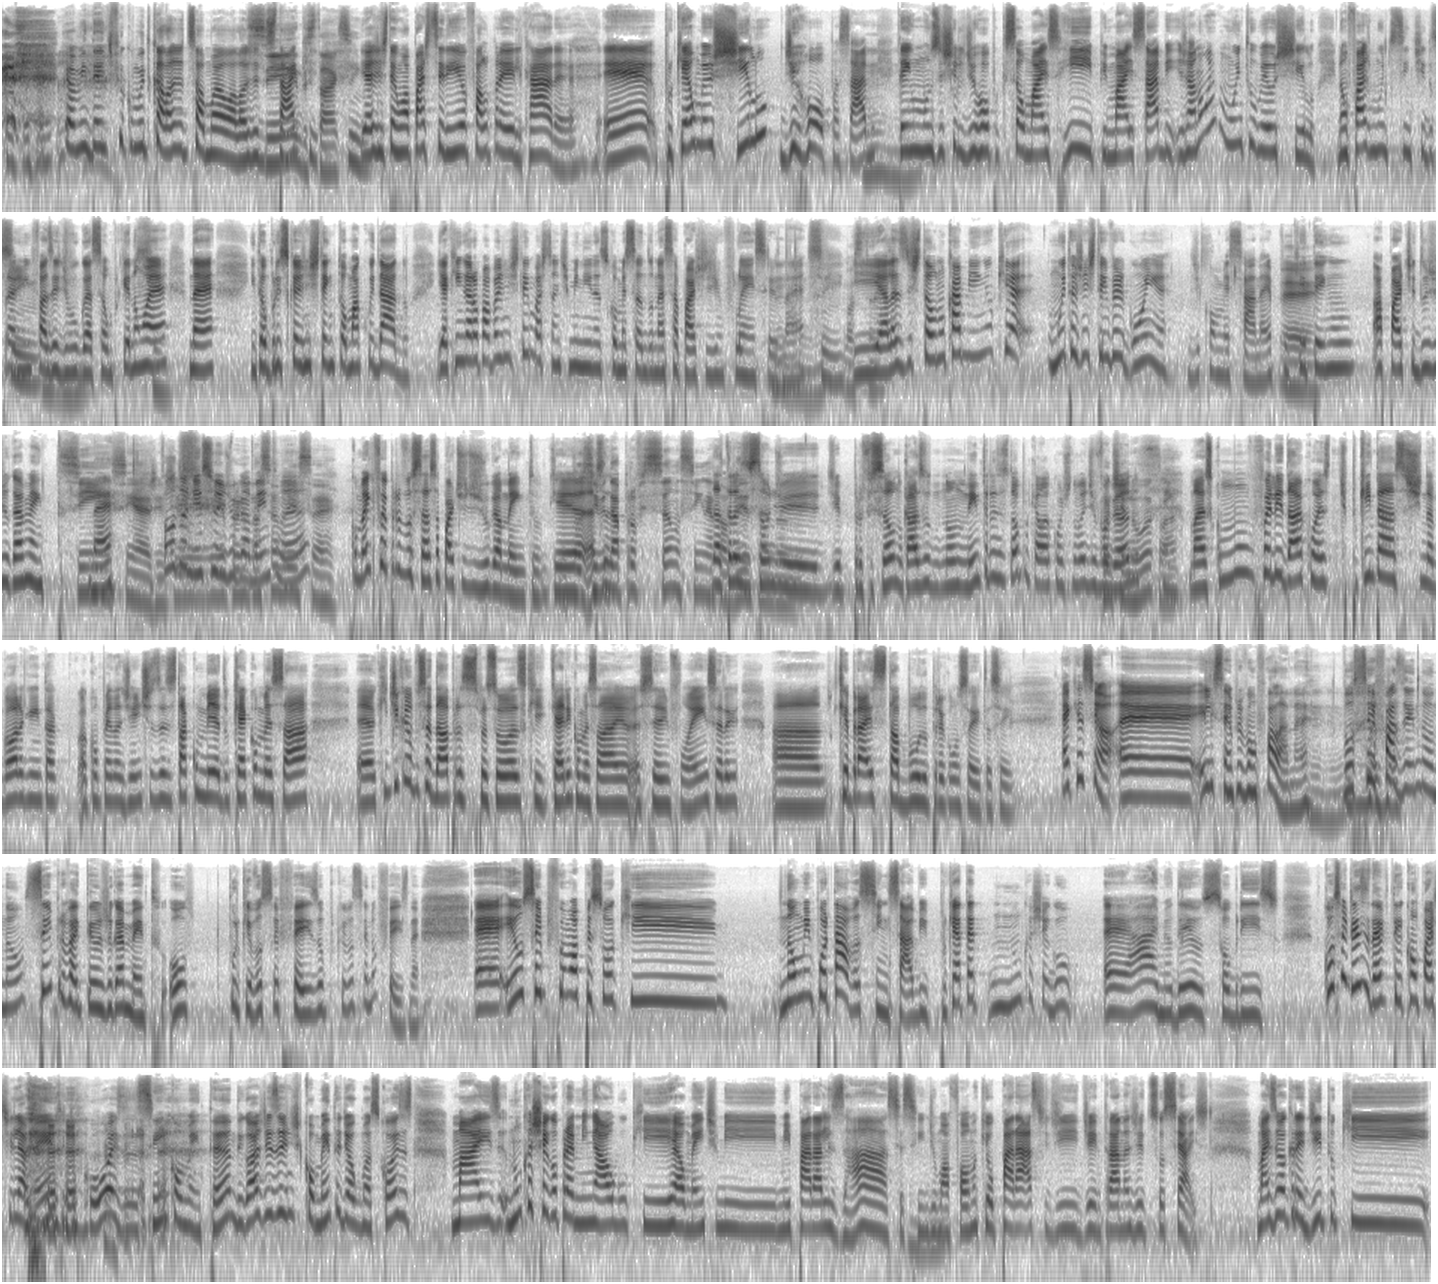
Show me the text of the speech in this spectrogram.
Eu me identifico muito com a loja de Samuel, a loja Sim, de destaque. destaque. Sim. E a gente tem uma parceria, eu falo para ele, cara, é porque é o meu estilo de roupa, sabe? Uhum. Tem uns estilos de roupa que são mais hip, mais, sabe? Já não é muito o meu estilo. Não faz muito sentido para Sim. mim fazer divulgação, porque não é, né? Então por isso que a gente tem que tomar cuidado. E aqui em Garopaba a gente tem bastante meninas começando nessa parte de influencers, né? Uhum. Sim. Bastante. E elas estão no caminho que é- muita gente tem vergonha de começar, né? Porque É. tem o- a parte do julgamento. Sim, né? sim, a gente Falando nisso em julgamento, né? isso, é. Como é que foi pra você essa parte de julgamento? Porque Inclusive essa- da profissão, assim, né? da talvez, transição né, do- de, de profissão, no caso, não, nem transitou, porque ela continua divulgando. Continua, claro. Mas como foi lidar com isso? Tipo, quem tá assistindo agora, quem tá acompanhando a gente, às vezes tá com medo, quer começar. É, que dica você dá para essas pessoas que querem começar a ser influencer, a quebrar esse tabu do preconceito, assim? É que assim, ó, é, eles sempre vão falar, né? Uhum. Você fazendo ou não, sempre vai ter o julgamento. Ou porque você fez ou porque você não fez, né? É, eu sempre fui uma pessoa que não me importava, assim, sabe? Porque até nunca chegou. É, ai meu Deus, sobre isso. Com certeza deve ter compartilhamento de coisas, assim, comentando. Igual às vezes a gente comenta de algumas coisas, mas nunca chegou pra mim algo que realmente me, me paralisasse, assim, de uma forma que eu parasse de, de entrar nas redes sociais. Mas eu acredito que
